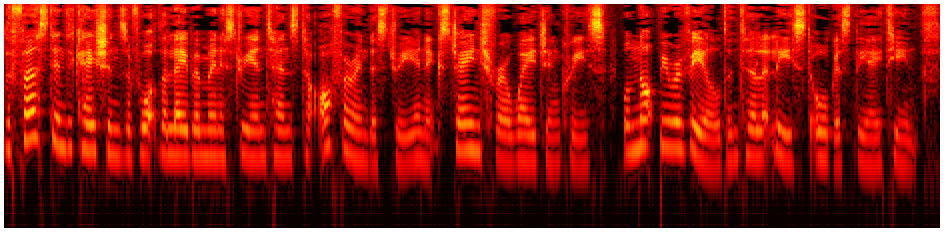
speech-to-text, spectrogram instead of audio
The first indications of what the Labour Ministry intends to offer industry in exchange for a wage increase will not be revealed until at least August the 18th.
